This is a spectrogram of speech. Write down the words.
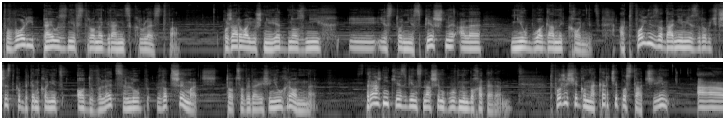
powoli pełznie w stronę granic królestwa. Pożarła już niejedno z nich i jest to niespieszny, ale nieubłagany koniec. A Twoim zadaniem jest zrobić wszystko, by ten koniec odwlec lub zatrzymać to, co wydaje się nieuchronne. Strażnik jest więc naszym głównym bohaterem. Tworzy się go na karcie postaci, a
